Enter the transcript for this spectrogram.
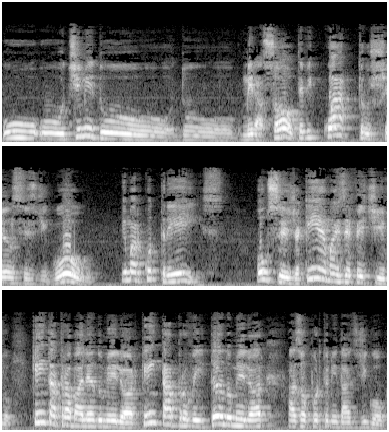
O, o time do, do Mirassol teve quatro chances de gol e marcou três. Ou seja, quem é mais efetivo? Quem está trabalhando melhor? Quem está aproveitando melhor as oportunidades de gol?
